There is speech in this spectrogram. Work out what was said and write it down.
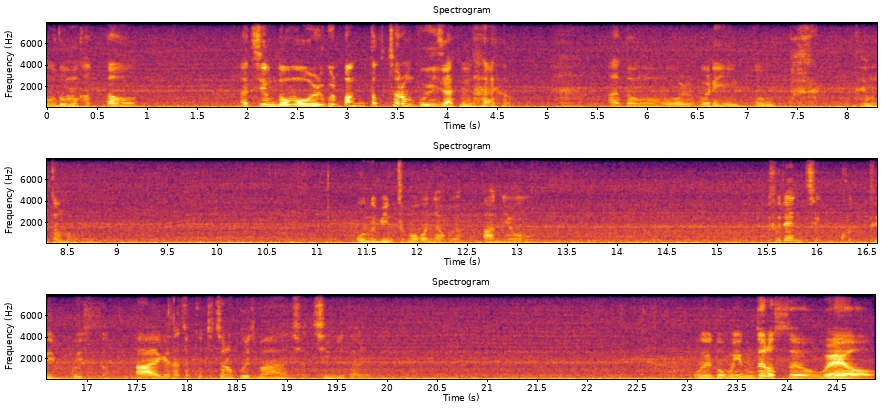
어 너무 가까워. 아 지금 너무 얼굴 빵떡처럼 보이지 않나요? 아 너무 얼굴이 너무 팍 대문짝 나오네. 오늘 민트 먹었냐고요? 아니요. 트렌치 코트 입고 있어. 아 이게 살짝 코트처럼 보이지만 셔츠입니다, 여러분. 오늘 너무 힘들었어요. 왜요?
